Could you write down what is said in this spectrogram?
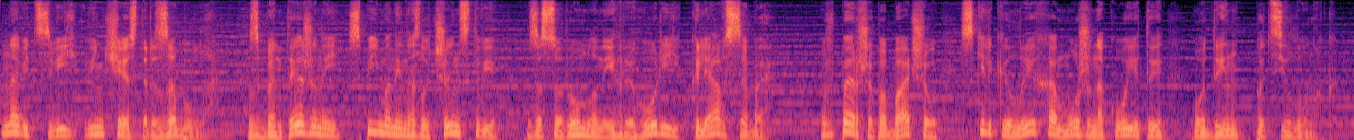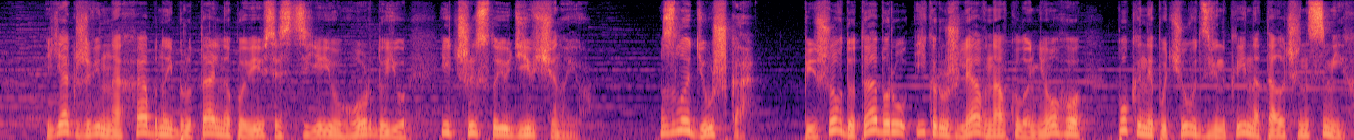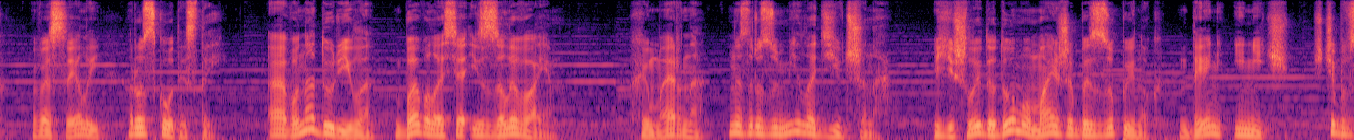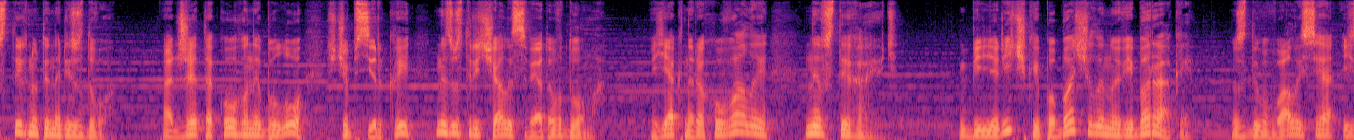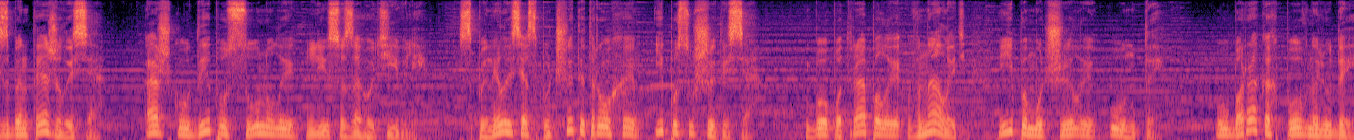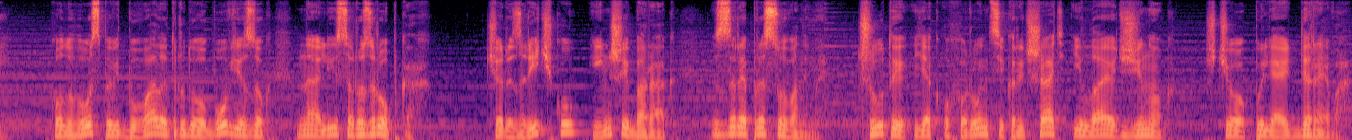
Навіть свій вінчестер забула. Збентежений, спійманий на злочинстві, засоромлений Григорій кляв себе. Вперше побачив, скільки лиха може накоїти один поцілунок. Як же він нахабно й брутально повівся з цією гордою і чистою дівчиною. Злодюшка. Пішов до табору і кружляв навколо нього, поки не почув дзвінкий Наталчин сміх, веселий, розкотистий. А вона дуріла, бавилася із заливаєм. Химерна, незрозуміла дівчина. Йшли додому майже без зупинок, день і ніч, щоб встигнути на Різдво. Адже такого не було, щоб сірки не зустрічали свято вдома. Як не рахували, не встигають. Біля річки побачили нові бараки, здивувалися і збентежилися, аж куди посунули лісозаготівлі. Спинилися спочити трохи і посушитися, бо потрапили в наледь і помочили унти. У бараках повно людей. Колгоспи відбували трудообов'язок на лісорозробках. Через річку інший барак з репресованими. Чути, як охоронці кричать і лають жінок, що пиляють дерева.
